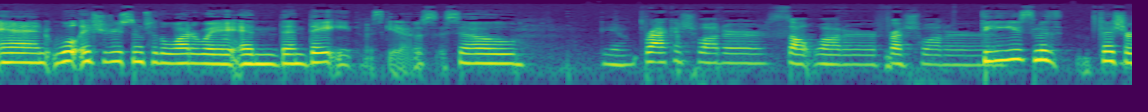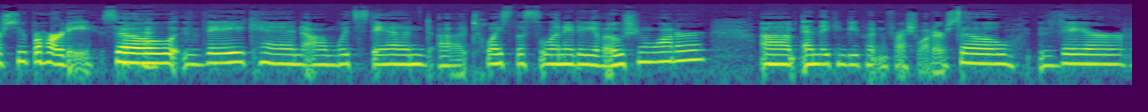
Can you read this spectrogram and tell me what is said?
and we'll introduce them to the waterway, and then they eat the mosquitoes. So. Yeah. Brackish water, salt water, fresh water. These fish are super hardy, so they can um, withstand uh, twice the salinity of ocean water, um, and they can be put in fresh water. So they're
